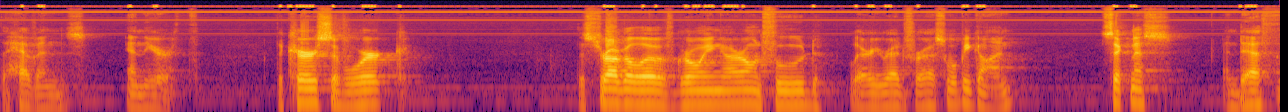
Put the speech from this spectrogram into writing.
the heavens and the earth. The curse of work, the struggle of growing our own food, Larry read for us, will be gone. Sickness and death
